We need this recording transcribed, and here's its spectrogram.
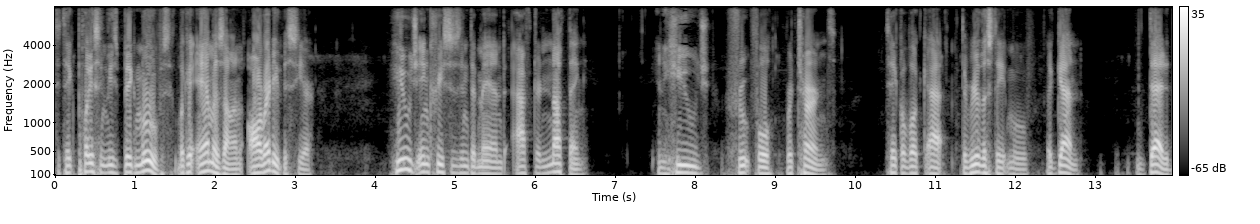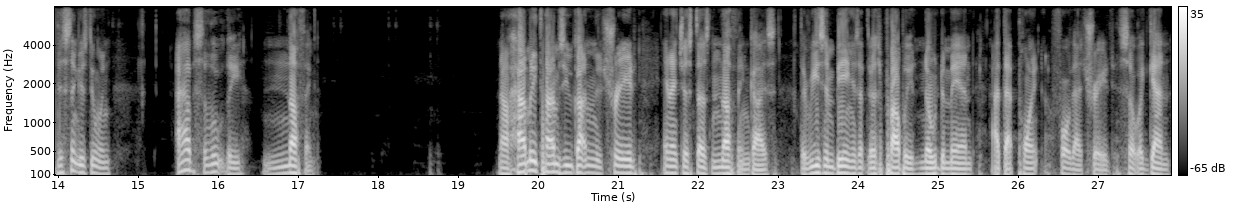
to take place in these big moves. Look at Amazon already this year. Huge increases in demand after nothing and huge fruitful returns. Take a look at the real estate move. Again, dead. This thing is doing absolutely nothing. Now, how many times have you gotten a trade and it just does nothing, guys? The reason being is that there's probably no demand at that point for that trade. So again,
